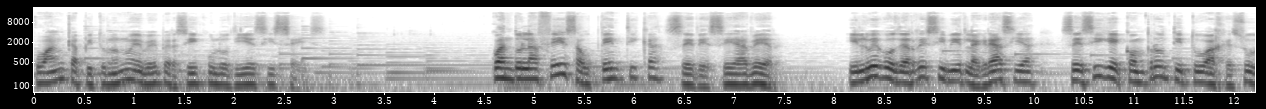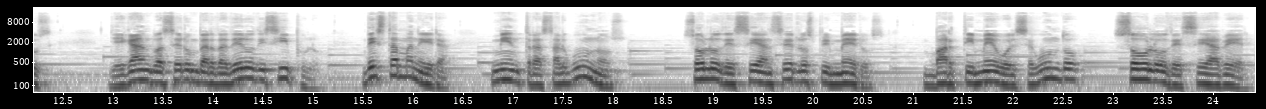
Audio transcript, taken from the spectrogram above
Juan capítulo 9, versículo 16. Cuando la fe es auténtica, se desea ver, y luego de recibir la gracia, se sigue con prontitud a Jesús, llegando a ser un verdadero discípulo. De esta manera, mientras algunos solo desean ser los primeros, Bartimeo el segundo solo desea ver.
